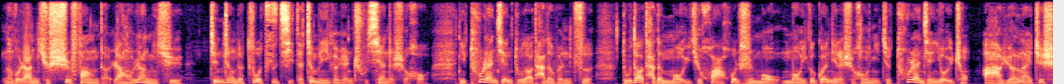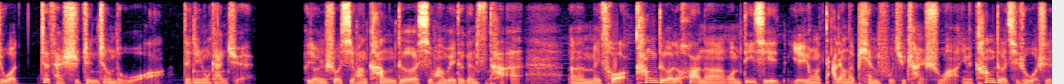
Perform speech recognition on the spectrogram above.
能够让你去释放的，然后让你去。真正的做自己的这么一个人出现的时候，你突然间读到他的文字，读到他的某一句话，或者是某某一个观点的时候，你就突然间有一种啊，原来这是我，这才是真正的我的那种感觉。有人说喜欢康德，喜欢维特根斯坦，嗯，没错，康德的话呢，我们第一季也用了大量的篇幅去阐述啊，因为康德其实我是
